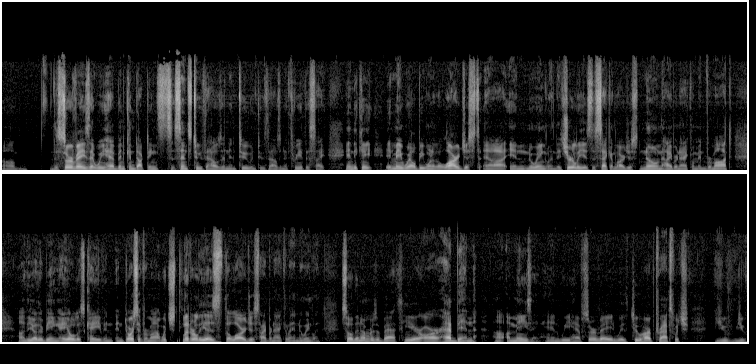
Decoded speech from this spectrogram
um, the surveys that we have been conducting since 2002 and 2003 at the site indicate it may well be one of the largest uh, in New England. It surely is the second largest known hibernaculum in Vermont uh, the other being Aeolus Cave in, in Dorset, Vermont, which literally is the largest hibernacula in New England. So the numbers of bats here are have been uh, amazing, and we have surveyed with two harp traps, which you you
